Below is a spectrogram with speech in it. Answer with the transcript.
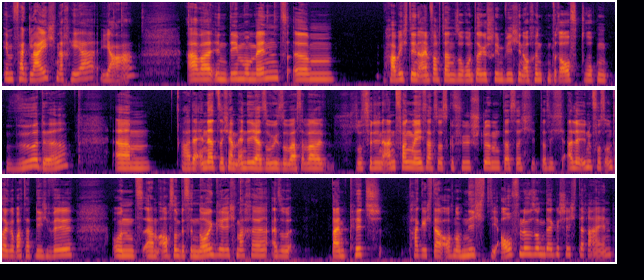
im Vergleich nachher ja. Aber in dem Moment ähm, habe ich den einfach dann so runtergeschrieben, wie ich ihn auch hinten drauf drucken würde. Ähm, Ah, da ändert sich am Ende ja sowieso was, aber so für den Anfang, wenn ich sage, so das Gefühl stimmt, dass ich, dass ich alle Infos untergebracht habe, die ich will und ähm, auch so ein bisschen neugierig mache. Also beim Pitch packe ich da auch noch nicht die Auflösung der Geschichte rein.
